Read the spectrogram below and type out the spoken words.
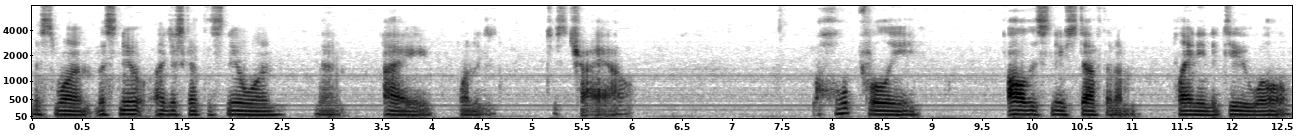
This one this new I just got this new one that I wanted to just try out. Hopefully all this new stuff that I'm planning to do will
